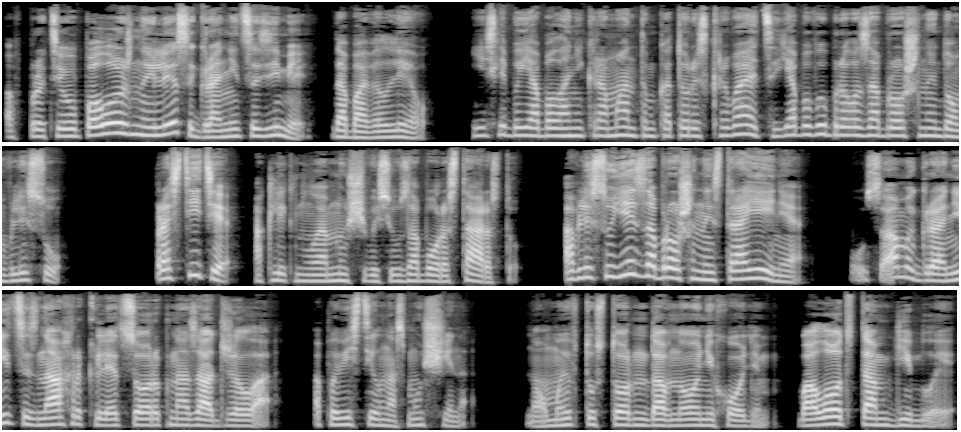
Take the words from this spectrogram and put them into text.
«А в противоположный лес и граница земель», — добавил Лео. «Если бы я была некромантом, который скрывается, я бы выбрала заброшенный дом в лесу». «Простите», — окликнула я мнущегося у забора старосту. «А в лесу есть заброшенные строения?» «У самой границы знахарка лет сорок назад жила», — оповестил нас мужчина. «Но мы в ту сторону давно не ходим. Болота там гиблые».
